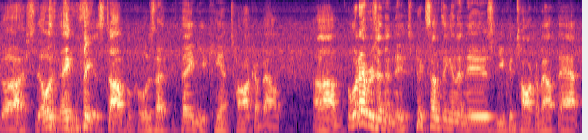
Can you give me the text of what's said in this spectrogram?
Gosh the only thing, that's topical is that thing you can't talk about. Um, but whatever's in the news pick something in the news and you can talk about that.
